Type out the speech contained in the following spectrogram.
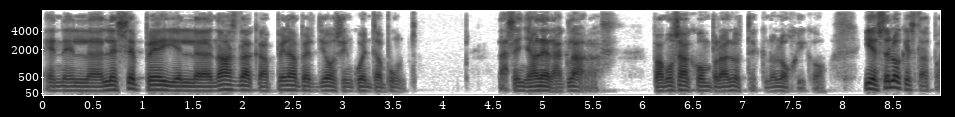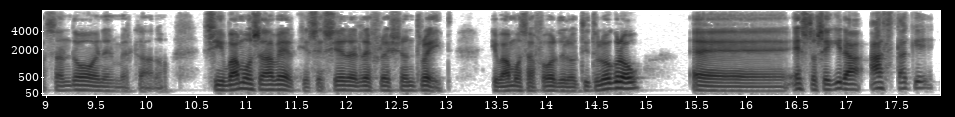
en el, el SP y el Nasdaq apenas perdió 50 puntos. La señal era clara. Vamos a comprar los tecnológicos. Y eso es lo que está pasando en el mercado. Si vamos a ver que se cierra el Reflection Trade y vamos a favor de los títulos Grow, eh, esto seguirá hasta que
